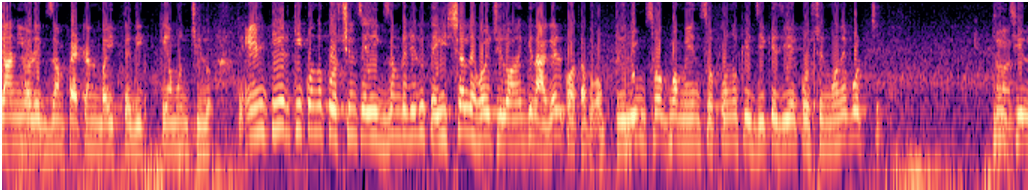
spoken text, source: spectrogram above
জানি ওর হ্যাঁ। এক্সাম প্যাটার্ন বা ইত্যাদি কেমন ছিল। তো এনটি এর কি কোনো কোশ্চেন্স এই এক্সামটা যেহেতু তেইশ সালে হয়েছিল অনেকদিন আগের কথা প্রিলিমস হোক বা মেন্স হোক কোনো কি জিকে জিএর কোশ্চেন মনে পড়ছে? কি ছিল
